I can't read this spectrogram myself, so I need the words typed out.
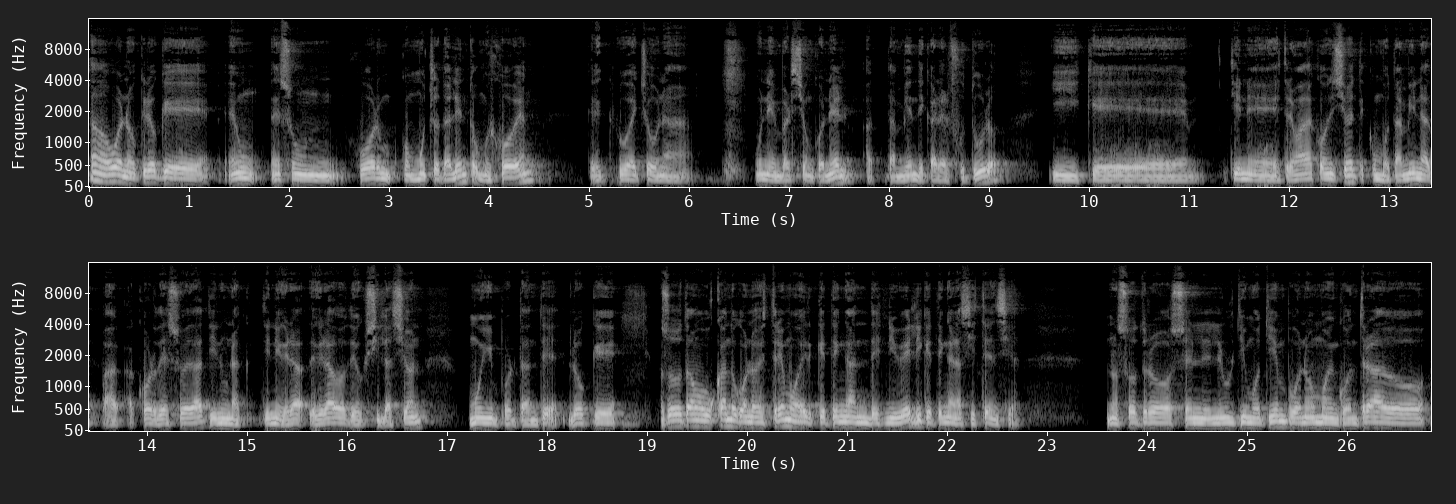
No, bueno, creo que es un, es un jugador con mucho talento, muy joven, que el club ha hecho una, una inversión con él, también de cara al futuro, y que tiene extremadas condiciones, como también acorde a su edad, tiene, una, tiene grado de oscilación muy importante. Lo que nosotros estamos buscando con los extremos es que tengan desnivel y que tengan asistencia. Nosotros en el último tiempo no hemos encontrado,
